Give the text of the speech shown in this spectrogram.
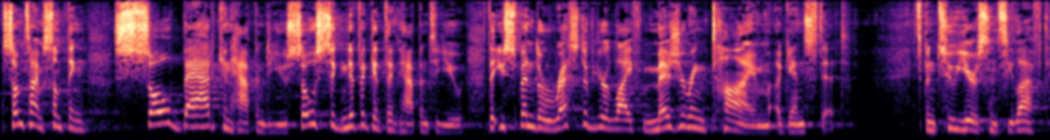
Sometimes something so bad can happen to you, so significant can happen to you, that you spend the rest of your life measuring time against it. It's been two years since he left.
